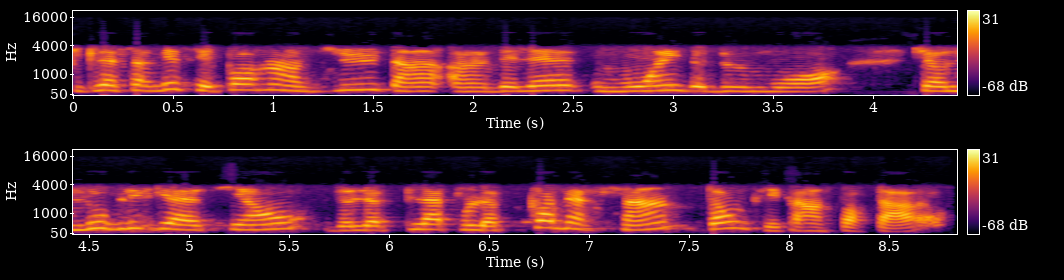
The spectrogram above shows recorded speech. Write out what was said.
puis que le service n'est pas rendu dans un délai moins de deux mois, qu'il y a l'obligation de le pour le commerçant, donc les transporteurs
